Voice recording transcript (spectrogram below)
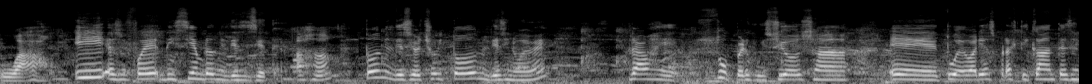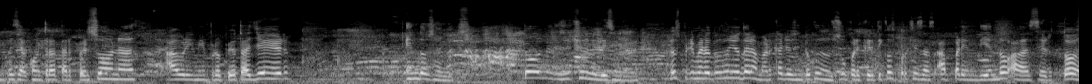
Wow. Y eso fue diciembre de 2017. Ajá. Todo 2018 y todo 2019 trabajé súper juiciosa, eh, tuve varias practicantes, empecé a contratar personas, abrí mi propio taller en dos años. Todo 2018 y 2019. Los primeros dos años de la marca yo siento que son súper críticos porque estás aprendiendo a hacer todo.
